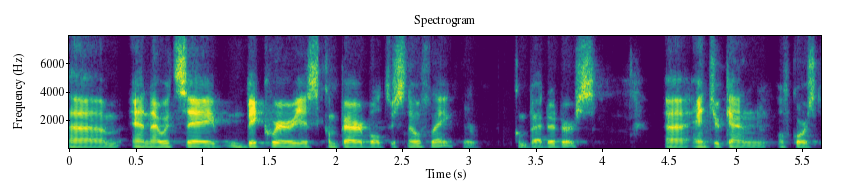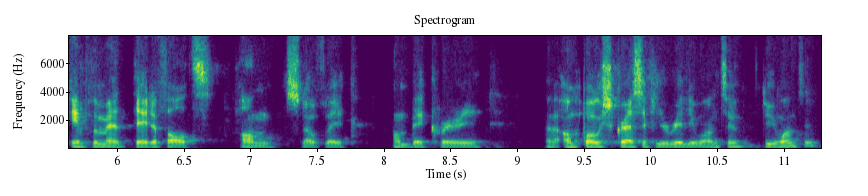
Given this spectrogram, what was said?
Um, and I would say BigQuery is comparable to Snowflake, they're competitors. Uh, and you can, of course, implement Data Vault on Snowflake, on BigQuery, uh, on Postgres if you really want to. Do you want to?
